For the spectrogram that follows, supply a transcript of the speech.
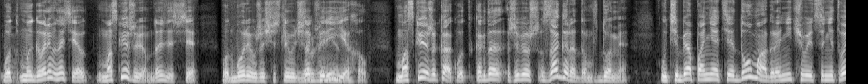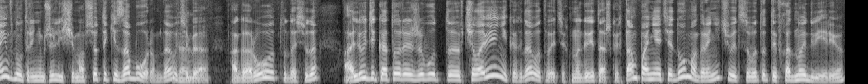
Вот мы говорим, знаете, я в Москве живем, да, здесь все. Вот Боря уже счастливый человек переехал. Нет. В Москве же как? Вот когда живешь за городом в доме, у тебя понятие дома ограничивается не твоим внутренним жилищем, а все-таки забором, да, у да. тебя огород туда-сюда. А люди, которые живут э, в человейниках, да, вот в этих многоэтажках, там понятие дома ограничивается вот этой входной дверью.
